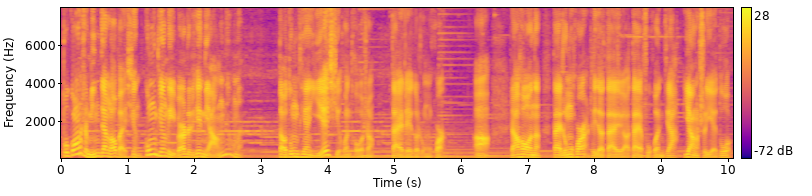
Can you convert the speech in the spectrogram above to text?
不光是民间老百姓，宫廷里边的这些娘娘们，到冬天也喜欢头上戴这个绒花啊。然后呢，戴绒花，这叫代表带福还家，样式也多，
